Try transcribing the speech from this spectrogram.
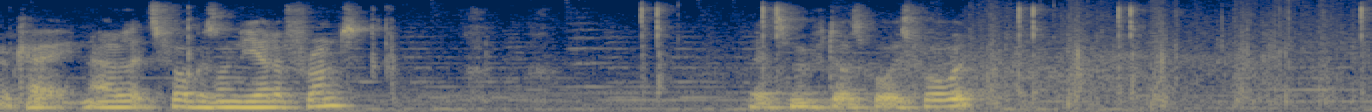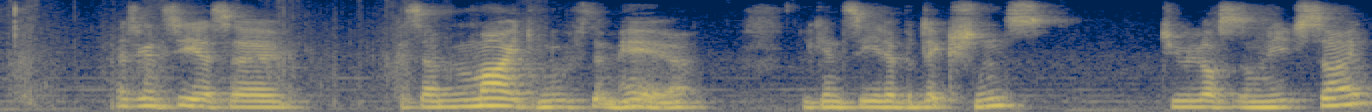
Okay, now let's focus on the other front. Let's move those boys forward. As you can see, as I, as I might move them here, you can see the predictions. Two losses on each side.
